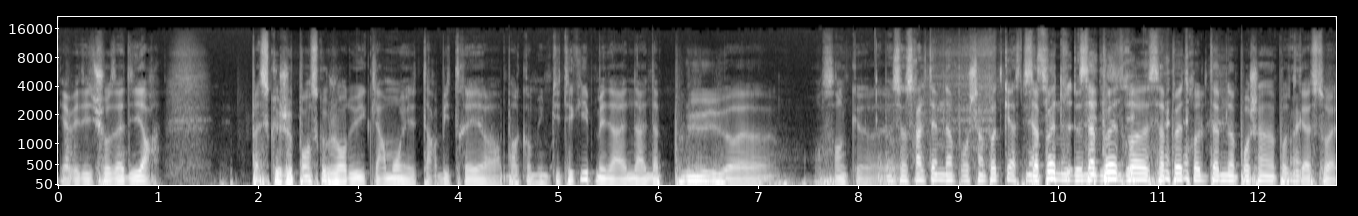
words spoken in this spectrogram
il y avait des choses à dire. Parce que je pense qu'aujourd'hui, Clermont est arbitré, alors pas comme une petite équipe, mais n'a, plus. euh, on sent que. Ah bah, ce sera le thème d'un prochain podcast. Ça peut, être, ça, peut être, idées. ça peut être le thème d'un prochain podcast, ouais.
